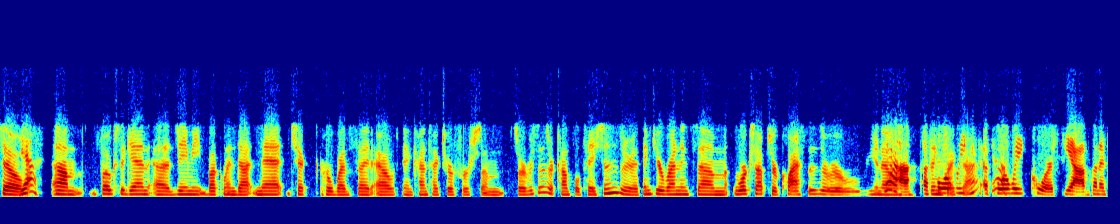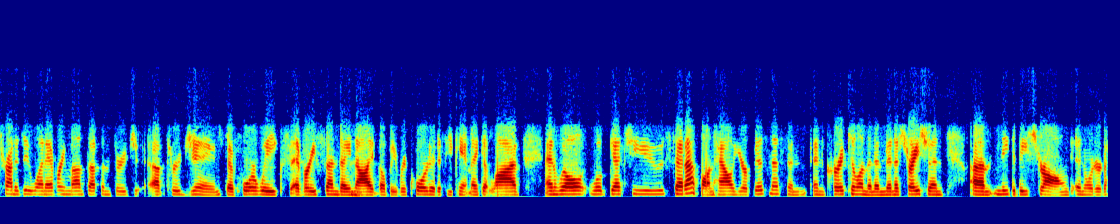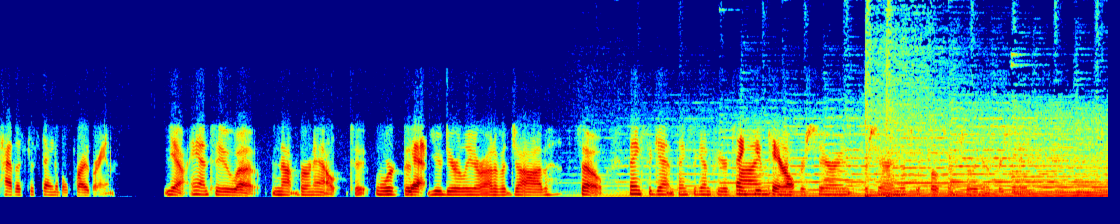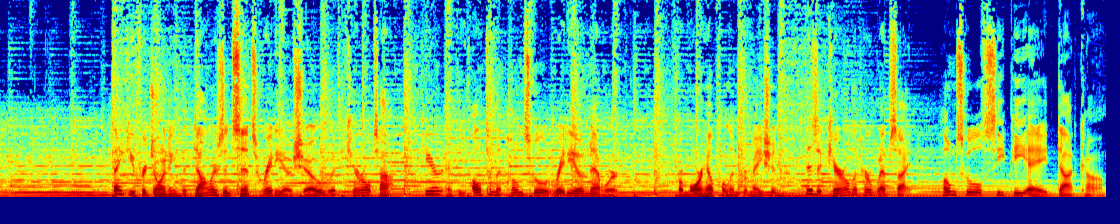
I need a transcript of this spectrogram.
So yeah um, folks, again, uh, jamiebuckland.net. Check her website out and contact her for some services or consultations. Or I think you're running some workshops or classes or you know yeah, a things four like week that. a Yeah. four week course. Yeah, I'm going to try to do one every month up and through up through June. So four weeks every Sunday night. They'll be recorded if you can't make it live, and we'll we'll get you set up on how your business and, and curriculum and administration um, need to be strong in order to have a sustainable program. Yeah, and to uh, not burn out, to work this Yes. your dear leader out of a job. So thanks again, thanks again for your time. Thank you, Carol. and for sharing for sharing this with folks. I'm sure they're going to appreciate it. Thank you for joining the Dollars and Cents Radio Show with Carol Topp here at the Ultimate Homeschool Radio Network. For more helpful information, visit Carol at her website, homeschoolcpa.com.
